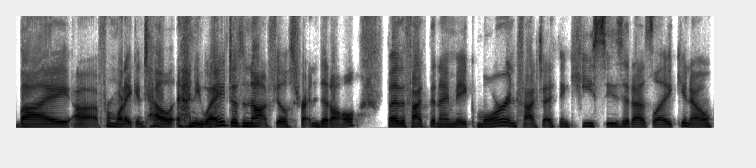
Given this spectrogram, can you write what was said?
by, uh, from what I can tell anyway, does not feel threatened at all by the fact that I make more. In fact, I think he sees it as like, you know,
